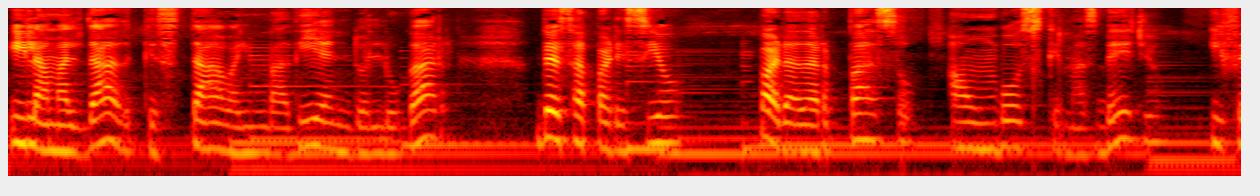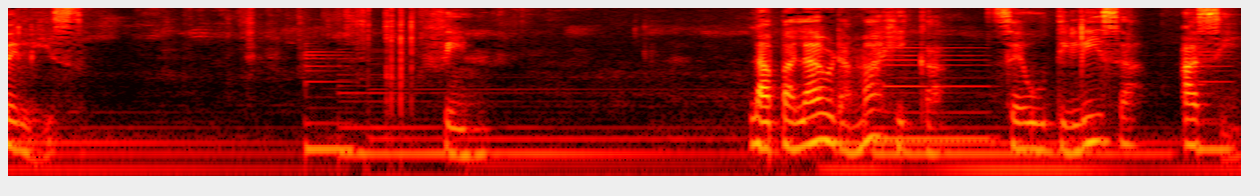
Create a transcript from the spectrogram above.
y la maldad que estaba invadiendo el lugar desapareció para dar paso a un bosque más bello y feliz. Fin. La palabra mágica se utiliza así.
